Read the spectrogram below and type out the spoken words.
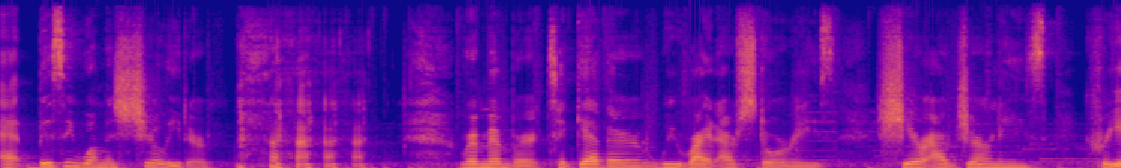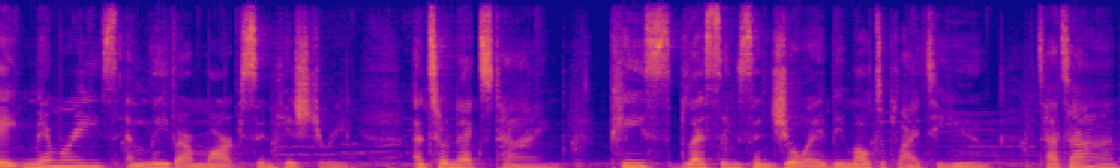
at Busy Woman's Cheerleader. Remember, together we write our stories, share our journeys, create memories, and leave our marks in history. Until next time, peace, blessings, and joy be multiplied to you. Ta ta.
